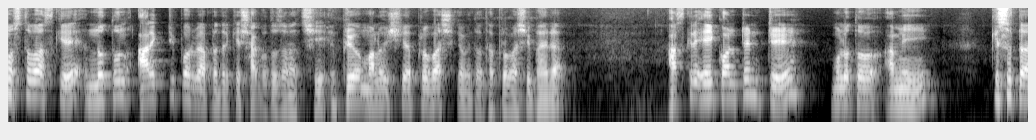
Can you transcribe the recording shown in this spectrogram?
মোস্তফাজকে নতুন আরেকটি পর্বে আপনাদেরকে স্বাগত জানাচ্ছি। প্রিয় মালয়েশিয়া প্রবাসীগামী তথা প্রবাসী ভাইরা, আজকের এই কন্টেন্টে মূলত আমি কিছুটা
